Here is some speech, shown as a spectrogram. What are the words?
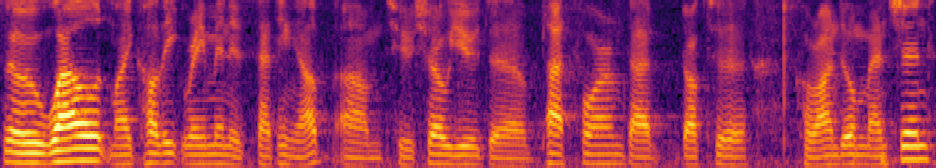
So while my colleague Raymond is setting up um, to show you the platform that Dr. Corando mentioned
